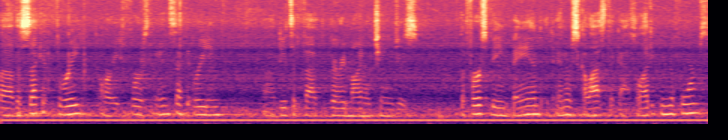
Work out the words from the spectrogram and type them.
Uh, The second three are a first and second reading uh, due to the fact of very minor changes. The first being band and interscholastic athletic uniforms.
